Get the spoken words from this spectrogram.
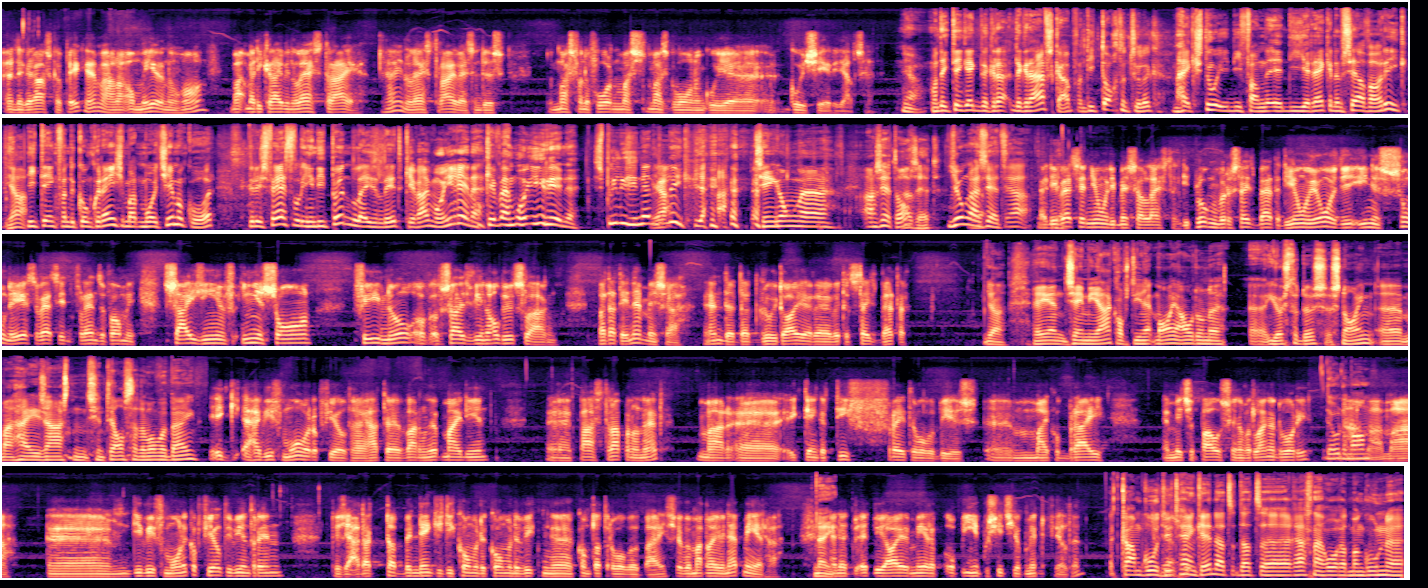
En de graafschap ik, hè. we hadden Almere nog aan. Maar, maar die krijgen in de laatste draaien. In de laatste draaien dus de Mas van de Voren mas, mas gewoon een goede, goede serie uitzetten. Ja, want ik denk ik de, gra de graafschap, want die toch natuurlijk, Mike Snoei, die, van, eh, die rekken hem zelf al riek. Ja. Die denkt van de concurrentie, maar het mooi chimmerkoor. Er is vast wel in die puntenlezer lid. Kun wij mooi inrennen. Kun wij mooi inrennen. Spelen ze net ja. de Ja. Het is een jong uh, AZ, toch? AZ. Jong AZ. Ja. ja die wedstrijd, jongen, die bent zo lastig. Die ploegen worden steeds beter. Die jonge jongens die in een seizoen, de eerste wedstrijd in Valencia van me, zij in je, in je 4-0 of, of zij ze al die uitslagen. Maar dat is net mis, ja. En dat, dat groeit ooit, uh, wordt het steeds beter. Ja, hey, en Jamie Jacobs, die net mooi oude uh, Juster dus, Snoin. Uh, maar hij is haast een Sintel staat er wel weer bij. Ik, hij wie vanmorgen op veld. Hij had uh, warming-up mij die in. een paar strappen nog net. Maar ik denk dat die vreter wel bij is. Michael Breij en Mitchell Pauls zijn er wat langer door. Dode man. Nou, maar, maar die wie vanmorgen op veld, die wie erin. Dus ja, dat, dat ben denk ik, die komende, komende weken uh, komt dat er wel weer bij. Ze we maar nou net meer. Nee. En het, het weer meer op, op één positie op middenveld. Hè? Het kwam goed uit Henk, hè? dat, dat uh, Ragnar Orad Mangoen uh,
